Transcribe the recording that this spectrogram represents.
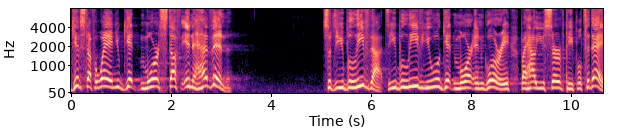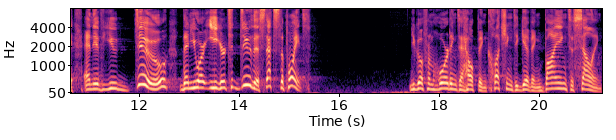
give stuff away and you get more stuff in heaven. So, do you believe that? Do you believe you will get more in glory by how you serve people today? And if you do, then you are eager to do this. That's the point. You go from hoarding to helping, clutching to giving, buying to selling,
